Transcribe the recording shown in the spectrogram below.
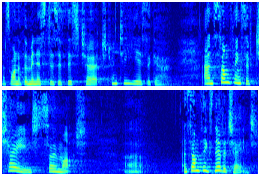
as one of the ministers of this church, 20 years ago. And some things have changed so much. Uh, and some things never change.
